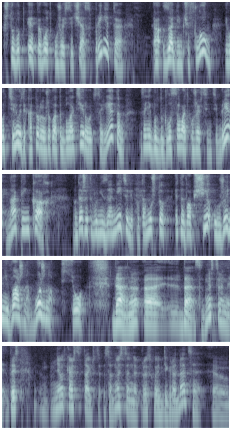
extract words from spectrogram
что вот это вот уже сейчас принято задним числом, и вот те люди, которые уже куда-то баллотируются летом, за них будут голосовать уже в сентябре на пеньках. Мы даже этого не заметили, потому что это вообще уже не важно, можно все. Да, ну, э, да, с одной стороны, то есть мне вот кажется так, что с одной стороны происходит деградация, э,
